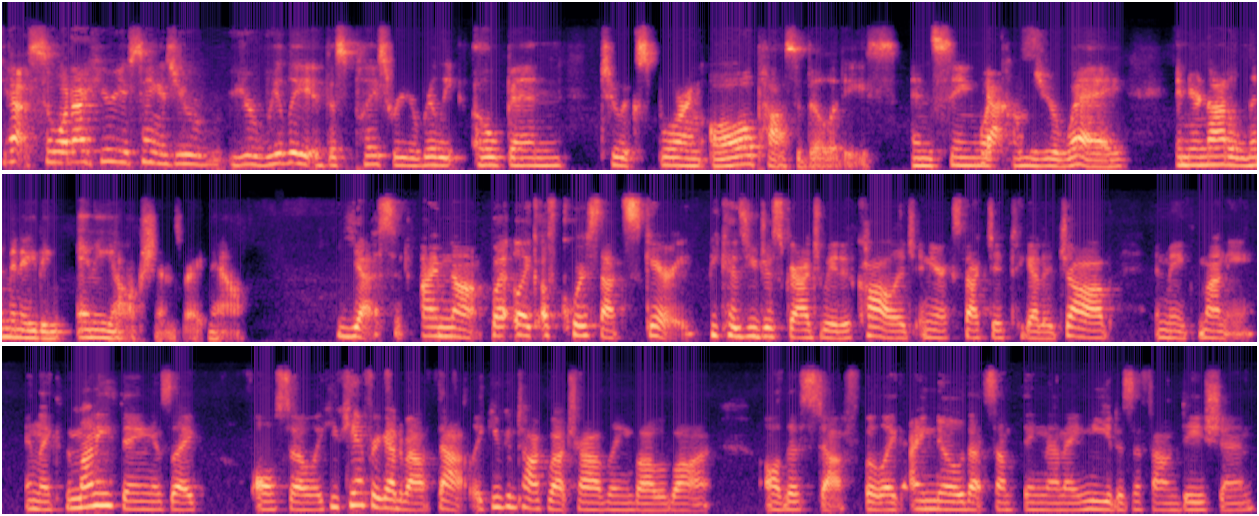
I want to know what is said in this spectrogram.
Yeah, so what I hear you saying is you you're really at this place where you're really open to exploring all possibilities and seeing what yes. comes your way and you're not eliminating any options right now. Yes i'm not but like of course that's scary because you just graduated college and you're expected to get a job and make money. And like the money thing is like also like you can't forget about that. Like you can talk about traveling blah blah blah all this stuff but like i know that's something that i need as a foundation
